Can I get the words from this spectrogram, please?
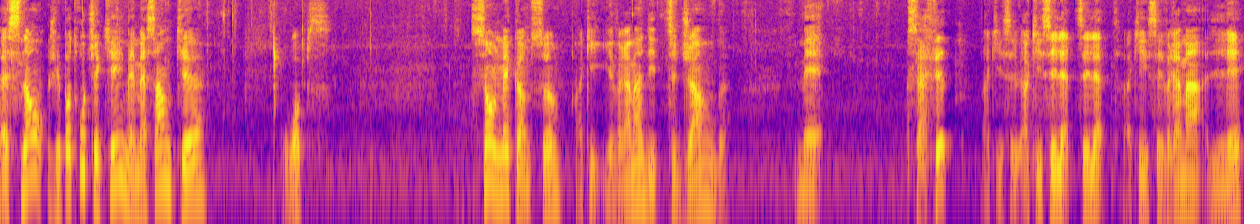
Euh, sinon, j'ai pas trop checké, mais il me semble que... Oups. Si on le met comme ça, ok, il y a vraiment des petites jambes, mais ça fit. Ok, c'est ok, c'est laid. Ok, c'est vraiment laid.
